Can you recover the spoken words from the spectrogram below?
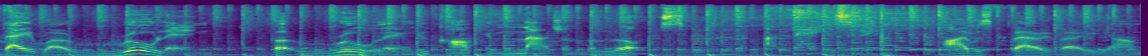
They were ruling, but ruling. You can't imagine the looks. Amazing. I was very, very young.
